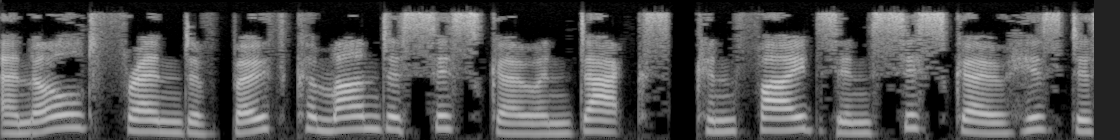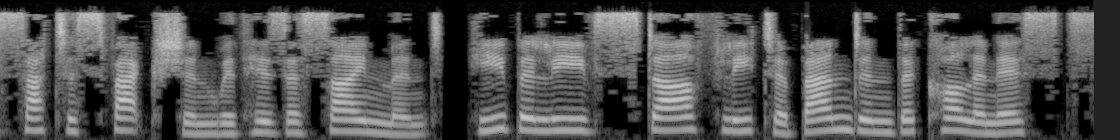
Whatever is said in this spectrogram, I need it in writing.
an old friend of both Commander Sisko and Dax, confides in Sisko his dissatisfaction with his assignment. He believes Starfleet abandoned the colonists,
